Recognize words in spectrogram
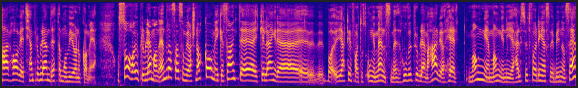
Her har vi et kjempeproblem, dette må vi gjøre noe med. Og så har jo problemene endra seg, som vi har snakka om. ikke sant? Det er ikke lenger eh, hjerteinfarkt hos unge menn som er hovedproblemet her. Vi har helt mange mange nye helseutfordringer som vi begynner å se.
